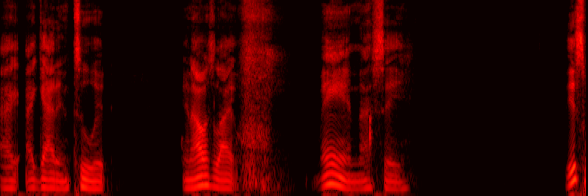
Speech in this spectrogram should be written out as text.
I, I got into it, and I was like, man, I say this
